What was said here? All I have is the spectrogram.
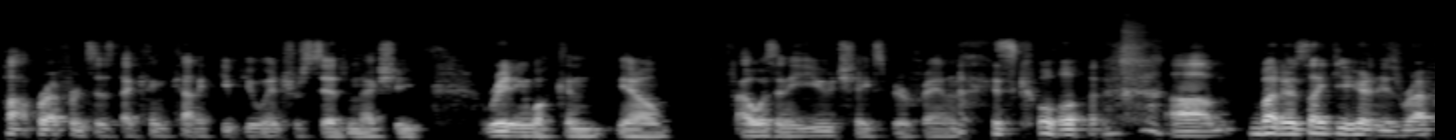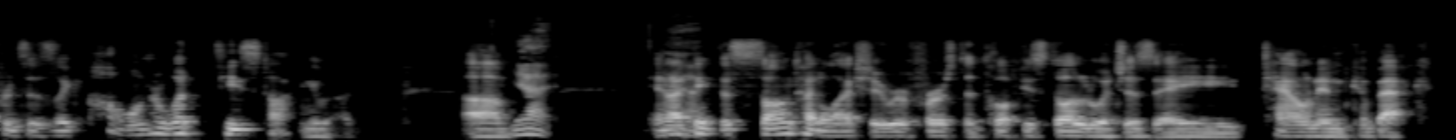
pop references that can kind of keep you interested in actually reading what can you know. I wasn't a huge Shakespeare fan in high school, um, but it's like you hear these references, like, oh, I wonder what he's talking about. Um, yeah, and yeah. I think the song title actually refers to Trois which is a town in Quebec.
